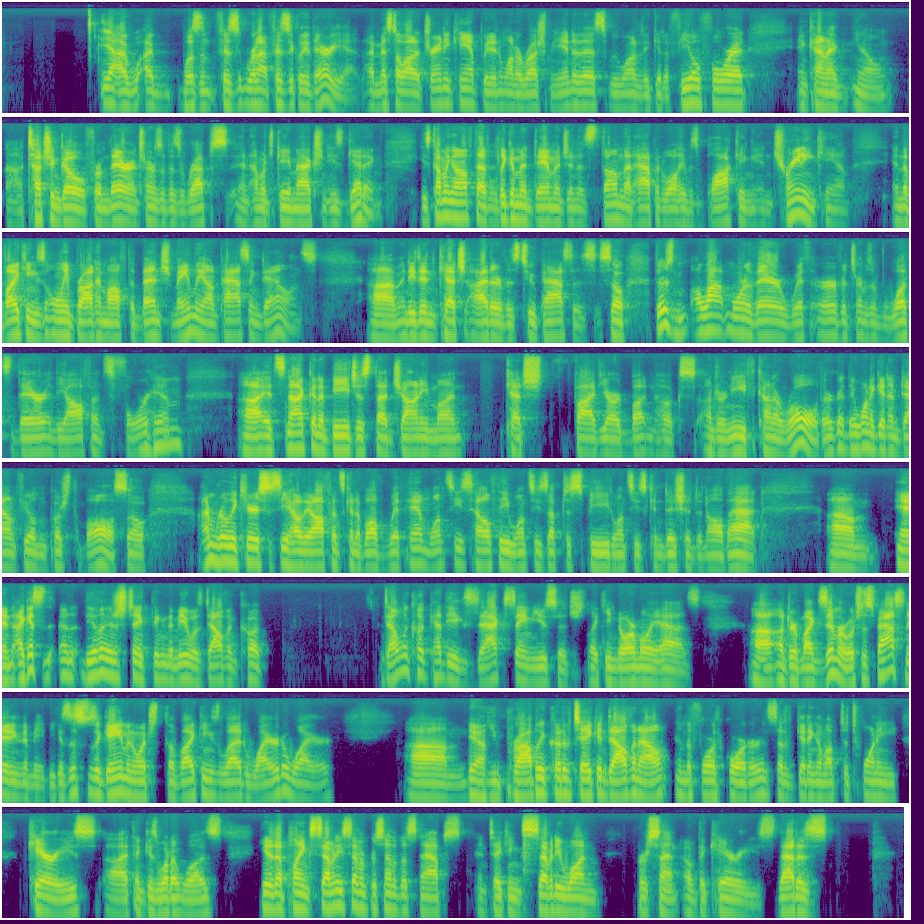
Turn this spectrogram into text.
"Yeah, I, I wasn't. Phys- we're not physically there yet. I missed a lot of training camp. We didn't want to rush me into this. We wanted to get a feel for it, and kind of, you know, uh, touch and go from there in terms of his reps and how much game action he's getting. He's coming off that ligament damage in his thumb that happened while he was blocking in training camp, and the Vikings only brought him off the bench mainly on passing downs." Um, and he didn't catch either of his two passes. So there's a lot more there with Irv in terms of what's there in the offense for him. Uh, it's not going to be just that Johnny Mundt catch five yard button hooks underneath kind of role. They're they want to get him downfield and push the ball. So I'm really curious to see how the offense can evolve with him once he's healthy, once he's up to speed, once he's conditioned, and all that. Um, and I guess uh, the other interesting thing to me was Dalvin Cook Dalvin Cook had the exact same usage like he normally has uh, under Mike Zimmer, which is fascinating to me because this was a game in which the Vikings led wire to wire. Um, yeah, you probably could have taken Dalvin out in the fourth quarter instead of getting him up to 20 carries. Uh, I think is what it was. He ended up playing 77% of the snaps and taking 71% of the carries. That is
